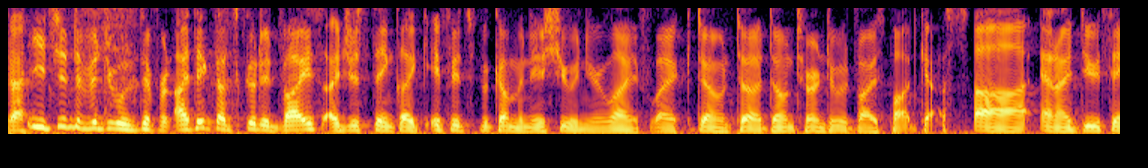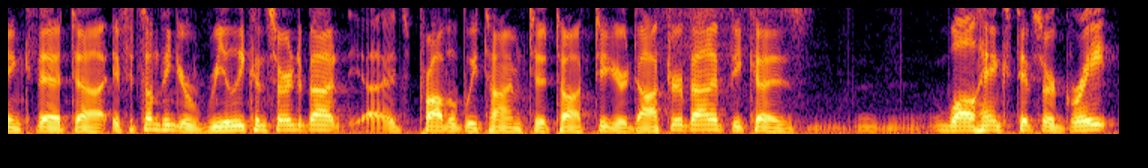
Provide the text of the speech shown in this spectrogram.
Okay. Each individual is different. I think that's good advice. I just think like if it's become an issue in your life, like don't uh, don't turn to advice podcasts. Uh, and I do think that uh, if it's something you're really concerned about, uh, it's probably time to talk to your doctor about it because while Hank's tips are great,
